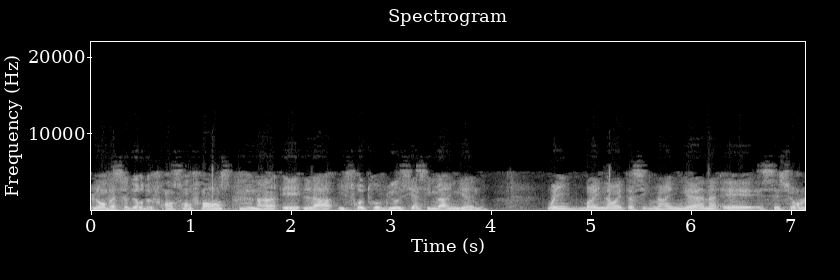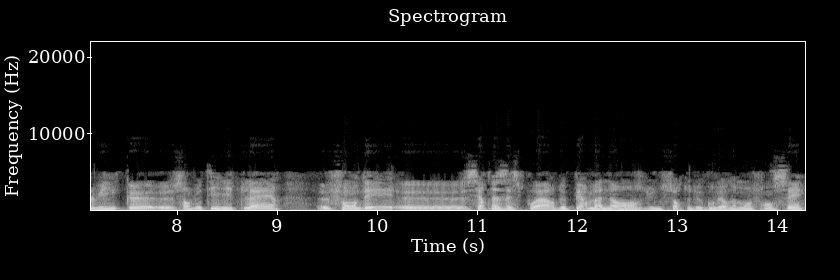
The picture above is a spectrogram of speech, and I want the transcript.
l'ambassadeur de France en France, mm. Et là, il se retrouve lui aussi à Sigmaringen. Oui, Brinon est à Sigmaringen, et c'est sur lui que, euh, semble-t-il, Hitler euh, fondait euh, certains espoirs de permanence d'une sorte de gouvernement français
